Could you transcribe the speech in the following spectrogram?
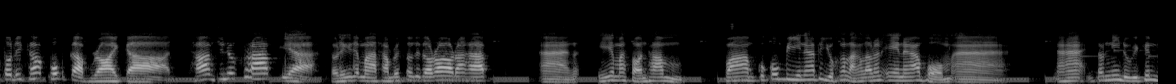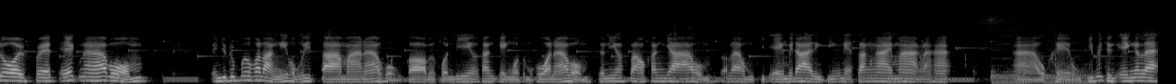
สวัสดีครับ พบกับรายการทามชินครับอย่าตอนนี้ก็จะมาทำ r e s t o r a t o r นะครับ อ่า นี่จะมาสอนทำฟาร์มโกโก้บีนะที่อยู่ข้างหลังเรานั่นเองนะครับผม อ่า นะฮะตอนนี้ดูวิขึ้นโดยเฟสเอ็กนะครับผม เป็นยูทูบเบอร์ฝรั่งที่ผมก็ติดตามมานะครับผม ก็เป็นคนที่ค่อนข้างเก่งพอสมควรนะครับผม ตอนนี้ก็สร้างค่อนข้างยาผม ตอนแรกผมคิดเองไม่ได้จริงๆเนี่ยสร้างง่ายมากนะฮะ อ่า โอเค ผมคิดไม่ถึงเองกันแหละ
